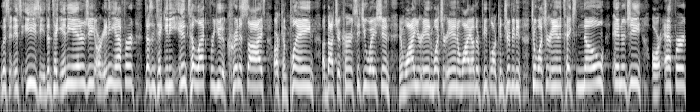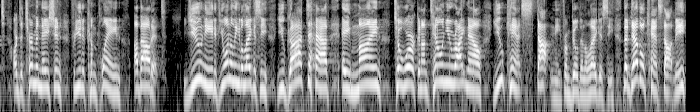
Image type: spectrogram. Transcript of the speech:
listen, it's easy. It doesn't take any energy or any effort. It doesn't take any intellect for you to criticize or complain about your current situation and why you're in what you're in and why other people are contributing to what you're in. It takes no energy or effort or determination for you to complain about it. You need, if you want to leave a legacy, you got to have a mind to work. And I'm telling you right now, you can't stop me from building a legacy. The devil can't stop me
